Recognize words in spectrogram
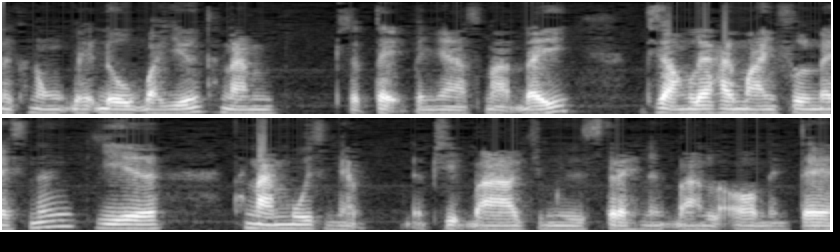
នៅក្នុងបេះដូងរបស់យើងថ្នាំសតិបញ្ញាស្មារតីភាសាអង់គ្លេសហៅ mindfulness ហ្នឹងជាថ្នាំមួយសម្រាប់ព្យាបាលជំងឺ stress នឹងបានល្អមែនទែន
